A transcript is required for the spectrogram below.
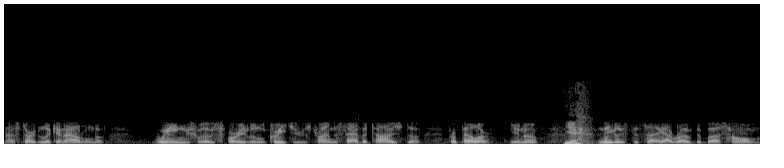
I started looking out on the wings for those furry little creatures trying to sabotage the propeller. You know. Yeah. Needless to say, I rode the bus home.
